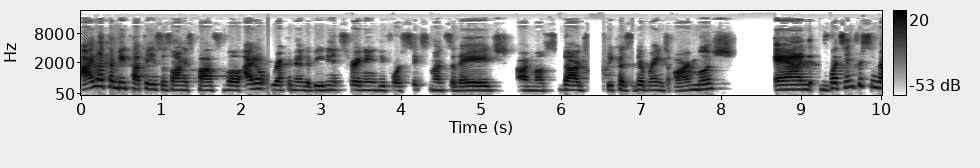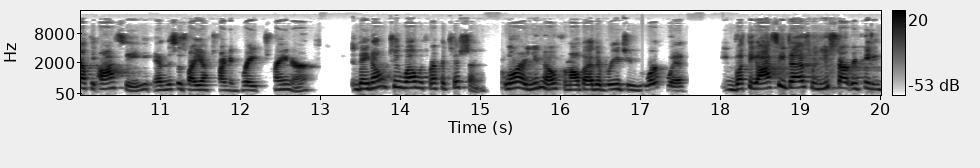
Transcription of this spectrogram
I let them be puppies as long as possible. I don't recommend obedience training before six months of age on most dogs because their brains are mush. And what's interesting about the Aussie, and this is why you have to find a great trainer, they don't do well with repetition. Laura, you know from all the other breeds you work with, what the Aussie does when you start repeating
